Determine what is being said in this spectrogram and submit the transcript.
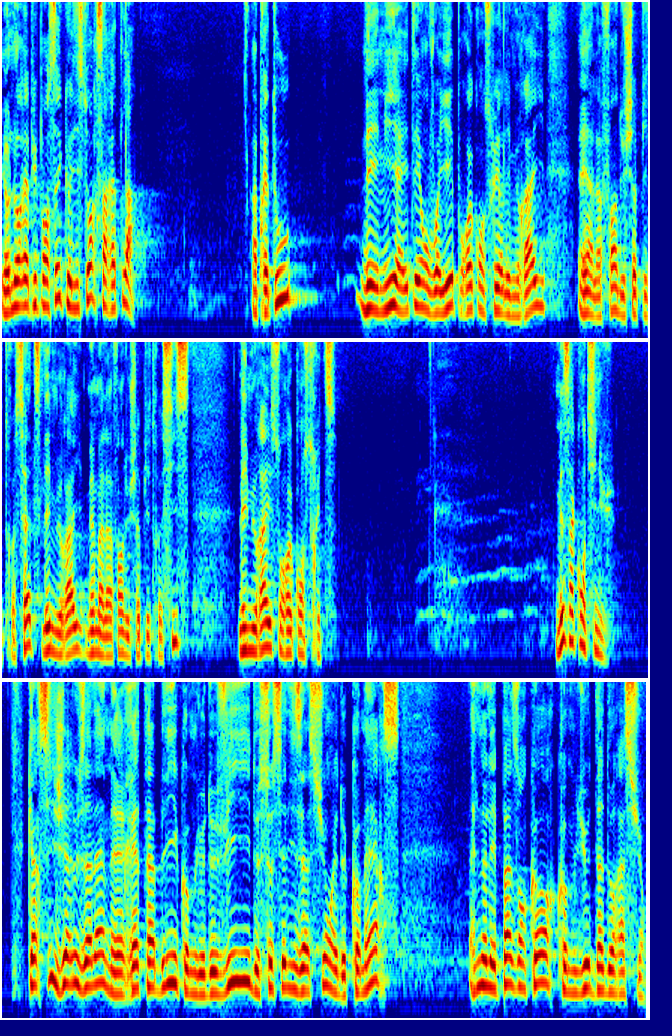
Et on aurait pu penser que l'histoire s'arrête là. Après tout, Néhémie a été envoyé pour reconstruire les murailles, et à la fin du chapitre 7, les murailles, même à la fin du chapitre 6, les murailles sont reconstruites. Mais ça continue. Car si Jérusalem est rétablie comme lieu de vie, de socialisation et de commerce, elle ne l'est pas encore comme lieu d'adoration.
